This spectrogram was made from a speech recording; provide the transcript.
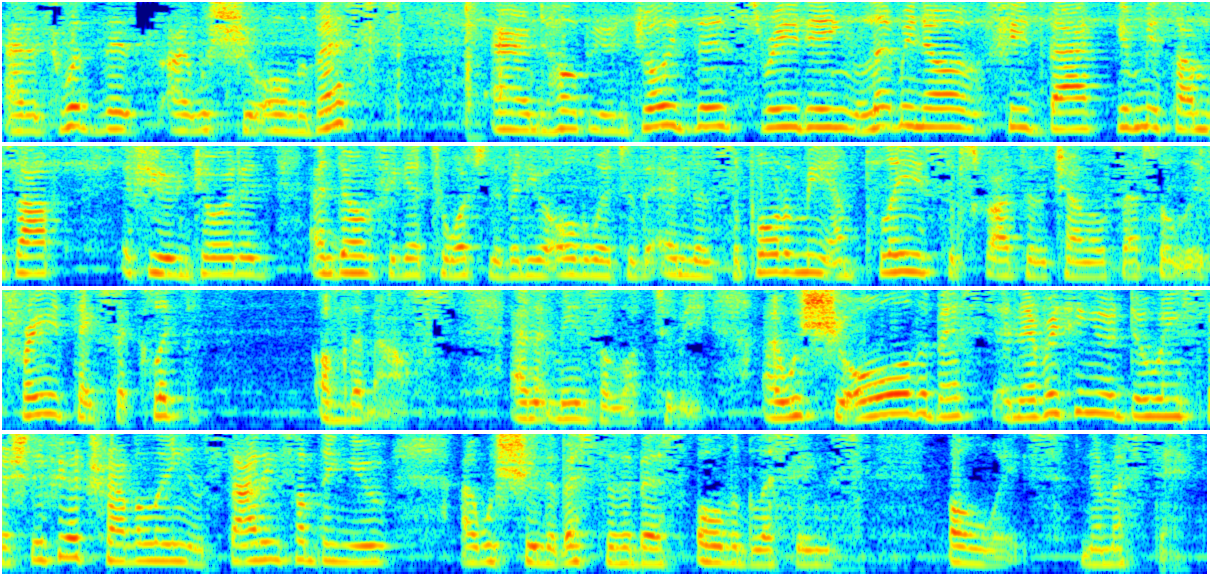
and it's with this I wish you all the best and hope you enjoyed this reading let me know feedback give me a thumbs up if you enjoyed it. And don't forget to watch the video all the way to the end and support me. And please subscribe to the channel. It's absolutely free. It takes a click of the mouse and it means a lot to me. I wish you all the best in everything you're doing, especially if you're traveling and starting something new. I wish you the best of the best, all the blessings, always. Namaste.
